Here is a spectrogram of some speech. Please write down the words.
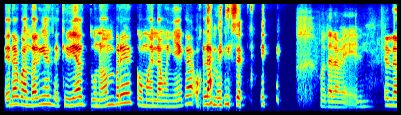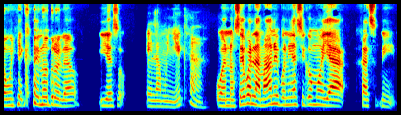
era cuando alguien escribía tu nombre como en la muñeca, o la Meli se fue la Meli. en la muñeca en otro lado. Y eso. ¿En la muñeca? O en, no sé, por la mano y ponía así como ya, Jasmine,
